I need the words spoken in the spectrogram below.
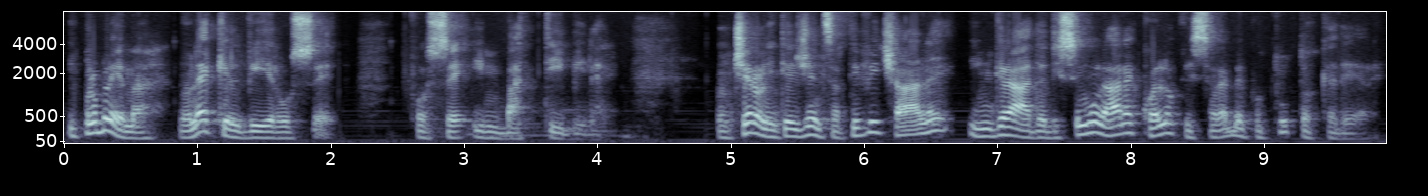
Il problema non è che il virus fosse imbattibile, non c'era un'intelligenza artificiale in grado di simulare quello che sarebbe potuto accadere,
